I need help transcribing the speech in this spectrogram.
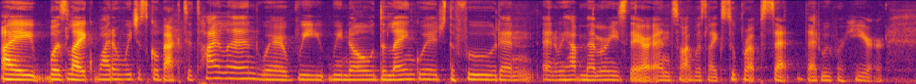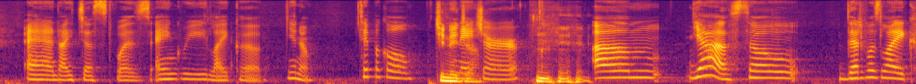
I was like, why don't we just go back to Thailand where we, we know the language, the food, and, and we have memories there. And so I was like super upset that we were here. And I just was angry, like a, you know, typical Teenager. teenager. um, yeah, so that was like,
